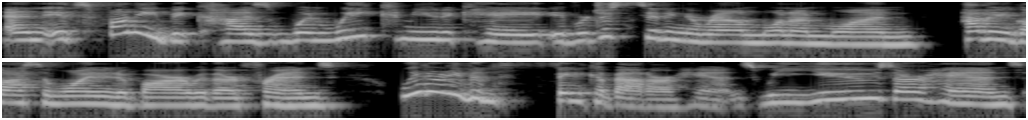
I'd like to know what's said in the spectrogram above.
And it's funny because when we communicate, if we're just sitting around one on one, having a glass of wine at a bar with our friends, we don't even think about our hands. We use our hands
